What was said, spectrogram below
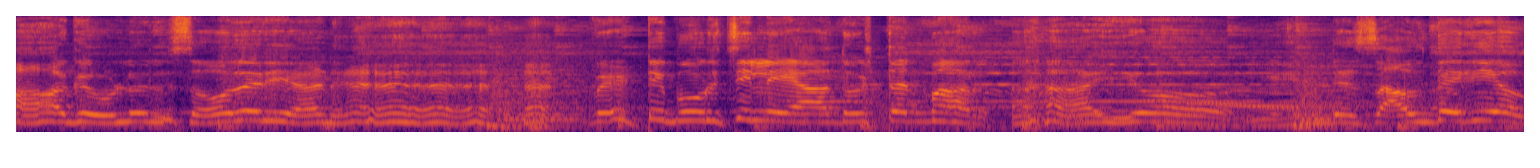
ആകെ ഉള്ളൊരു സോദരിയാണ് വെട്ടിമുറിച്ചില്ലേ ആ ദുഷ്ടന്മാർ? അയ്യോ എന്റെ സൗന്ദര്യം.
